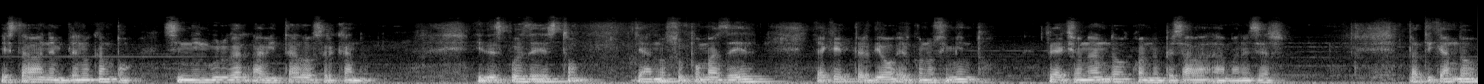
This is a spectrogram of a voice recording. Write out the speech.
estaban en pleno campo, sin ningún lugar habitado cercano. Y después de esto, ya no supo más de él, ya que perdió el conocimiento, reaccionando cuando empezaba a amanecer. Platicando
